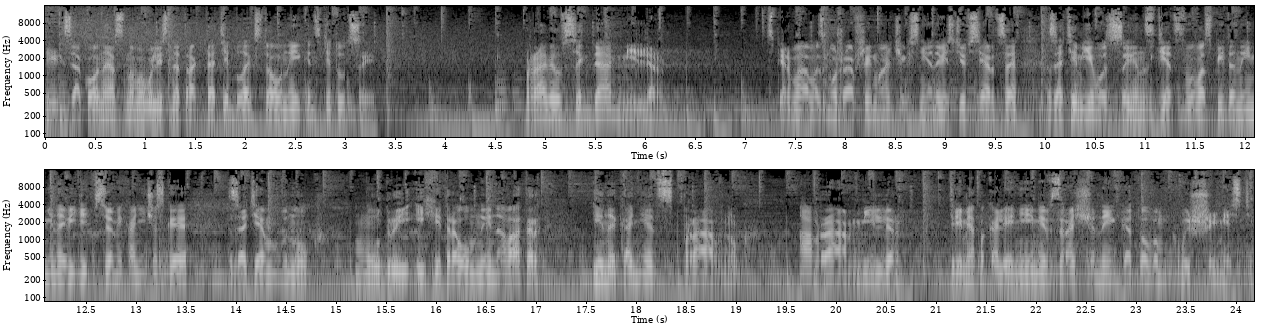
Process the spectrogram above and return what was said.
Их законы основывались на трактате Блэкстоуна и Конституции. Правил всегда Миллер – Сперва возмужавший мальчик с ненавистью в сердце, затем его сын, с детства воспитанный ненавидеть все механическое, затем внук, мудрый и хитроумный новатор и, наконец, правнук, Авраам Миллер, тремя поколениями взращенный готовым к высшей мести.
